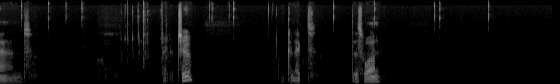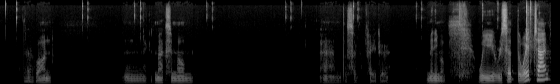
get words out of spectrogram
And fader 2. We connect this one. That one Mm, make it maximum and the second fader minimum. We reset the wait time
